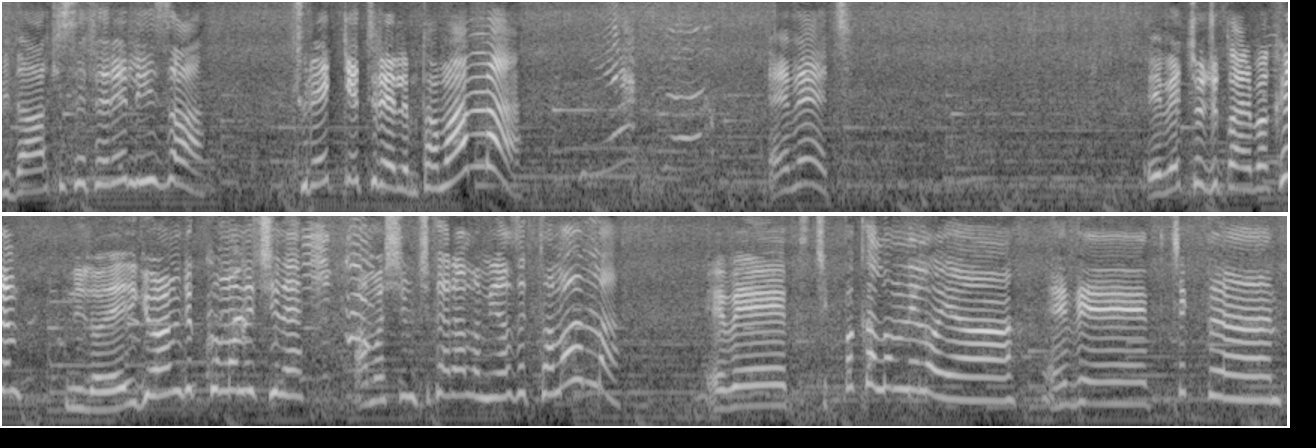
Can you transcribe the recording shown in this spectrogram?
Bir dahaki sefere Liza kürek getirelim tamam mı? Evet. Evet çocuklar bakın. Nilo'yu gömdük kumun içine. Ama şimdi çıkaralım yazık tamam mı? Evet çık bakalım Nilo'ya. Evet çıktın.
